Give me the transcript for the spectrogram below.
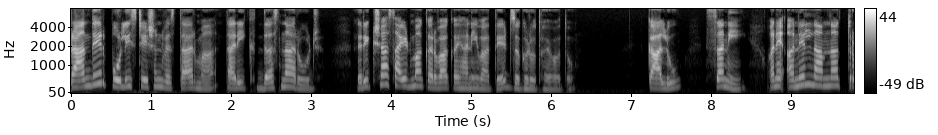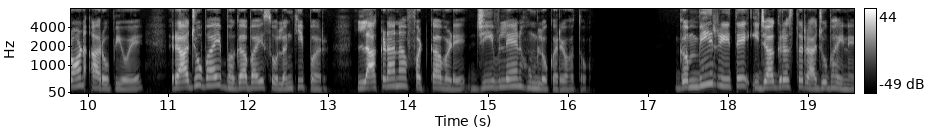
રાંદેર પોલીસ સ્ટેશન વિસ્તારમાં તારીખ દસના રોજ રિક્ષા સાઇડમાં કરવા કહ્યાની વાતે ઝઘડો થયો હતો. કાલુ, સની અને અનિલ નામના ત્રણ આરોપીઓએ રાજુભાઈ ભગાભાઈ સોલંકી પર લાકડાના ફટકા વડે જીવલેણ હુમલો કર્યો હતો. ગંભીર રીતે ઈજાગ્રસ્ત રાજુભાઈને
